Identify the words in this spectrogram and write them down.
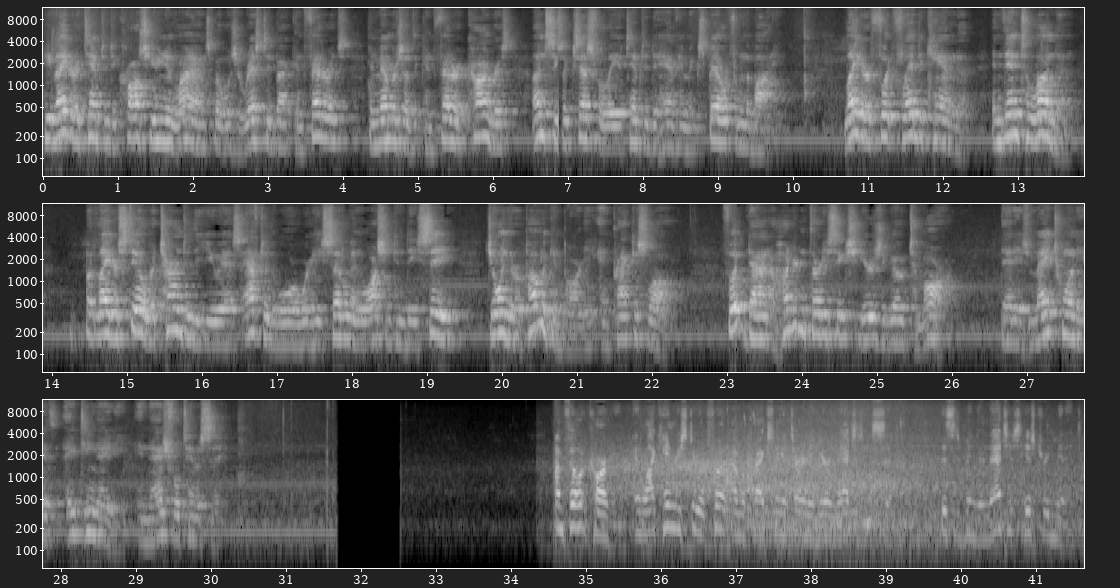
He later attempted to cross Union lines but was arrested by Confederates and members of the Confederate Congress unsuccessfully attempted to have him expelled from the body. Later, Foote fled to Canada and then to London, but later still returned to the U.S. after the war where he settled in Washington, D.C., joined the Republican Party, and practiced law. Foote died 136 years ago tomorrow, that is May 20th, 1880, in Nashville, Tennessee. I'm Philip Carvey, and like Henry Stuart Foote, I'm a practicing attorney here in Natchez, Mississippi. This has been your Natchez History Minute.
